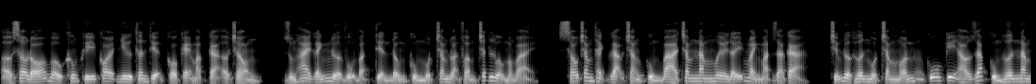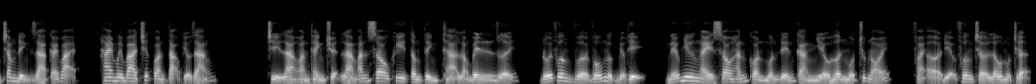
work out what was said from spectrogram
ở sau đó bầu không khí coi như thân thiện có kẻ mặc cả ở trong, dùng hai gánh nửa vụn vặt tiền đồng cùng một trăm đoạn phẩm chất lụa mà vải, sáu trăm thạch gạo trắng cùng ba trăm năm mươi đấy mảnh mặt giá cả, chiếm được hơn một trăm món cũ kỹ áo giáp cùng hơn năm trăm đỉnh ra cái vải, hai mươi ba chiếc quan tạo kiểu dáng. Chỉ là hoàn thành chuyện làm ăn sau khi tâm tình thả lỏng bên dưới, đối phương vừa vỗ ngực biểu thị, nếu như ngày sau hắn còn muốn đến càng nhiều hơn một chút nói, phải ở địa phương chờ lâu một trận,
